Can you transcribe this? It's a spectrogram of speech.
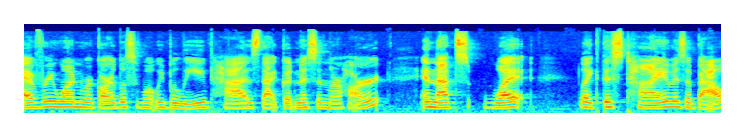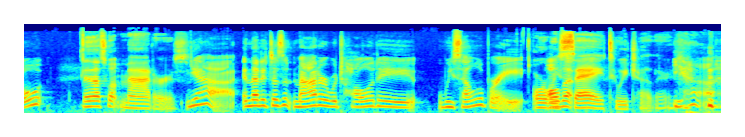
everyone regardless of what we believe has that goodness in their heart and that's what like this time is about. and that's what matters. Yeah, and that it doesn't matter which holiday we celebrate Or all we that, say to each other. Yeah,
